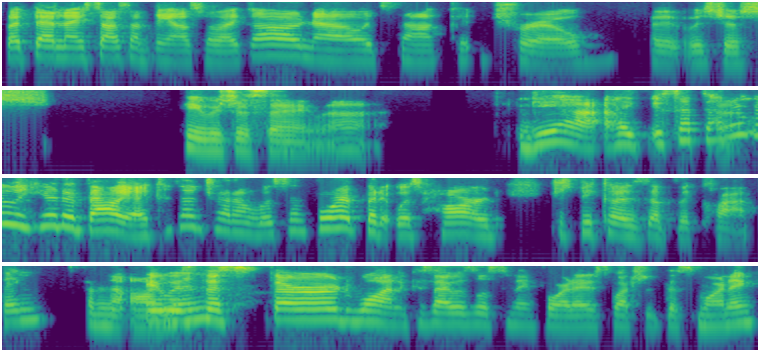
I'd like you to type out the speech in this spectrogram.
But then I saw something else. Where like, oh no, it's not true. It was just He was just saying that. Yeah. I, except I didn't really hear the valley. I kept on trying to listen for it, but it was hard just because of the clapping from the audience. It was the third one because I was listening for it. I just watched it this morning.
